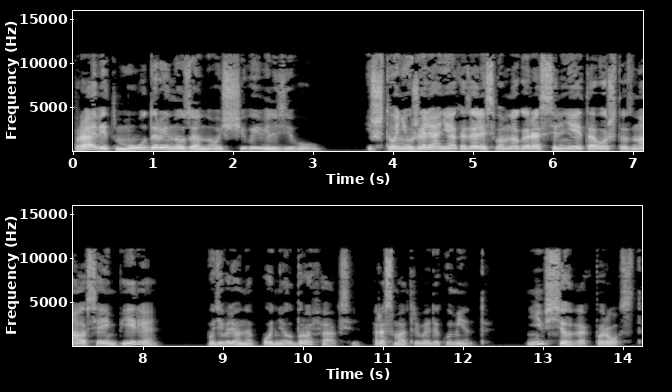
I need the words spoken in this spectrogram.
Правит мудрый, но заносчивый Вельзевул. И что, неужели они оказались во много раз сильнее того, что знала вся империя? Удивленно поднял бровь Аксель, рассматривая документы. Не все так просто.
